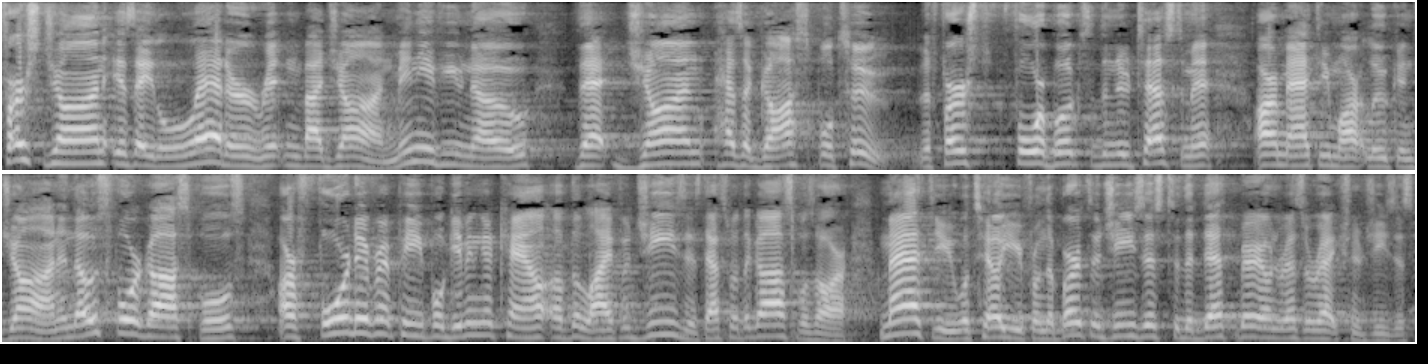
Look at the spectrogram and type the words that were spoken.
1 John is a letter written by John. Many of you know that John has a gospel too. The first four books of the New Testament are Matthew, Mark, Luke, and John. And those four gospels are four different people giving account of the life of Jesus. That's what the gospels are. Matthew will tell you from the birth of Jesus to the death, burial, and resurrection of Jesus.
